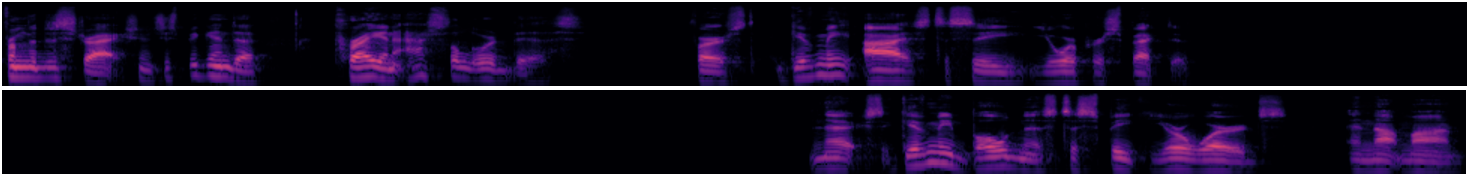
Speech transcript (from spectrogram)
from the distractions. Just begin to pray and ask the Lord this. First, give me eyes to see your perspective. Next, give me boldness to speak your words and not mine.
